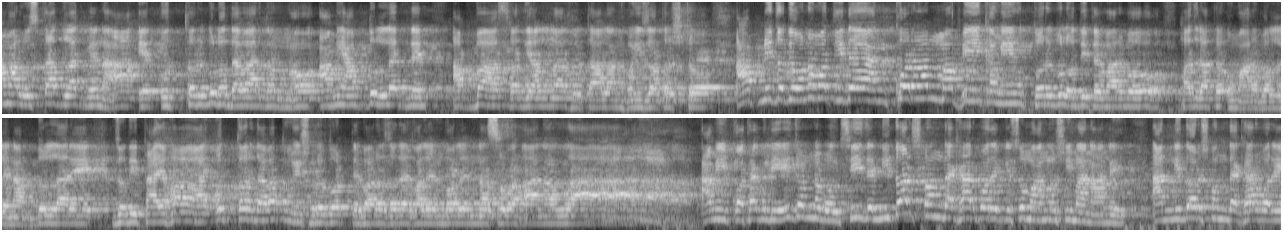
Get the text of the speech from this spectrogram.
আমার উস্তাদ লাগবে না, এর উত্তরগুলো দেওয়ার জন্য আমি আব্দুল্লাহ আব্বাস রাদিয়াল্লাহু তাআলা হই যথেষ্ট। আপনি যদি অনুমতি দেন, কোরআন মাফিক আমি উত্তরগুলো দিতে পারব। হযরত ওমর বললেন, আব্দুল্লাহ রে যদি তাই হয়, উত্তর দেওয়া তুমি শুরু করতে পারো। জোরে বলেন বলেন না, সুবহানাল্লাহ। আমি কথাগুলি এই জন্য বলছি যে, নিদর্শন দেখার পরে কিছু মানুষ ইমান আনে। আর নিদর্শন দেখার পরে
